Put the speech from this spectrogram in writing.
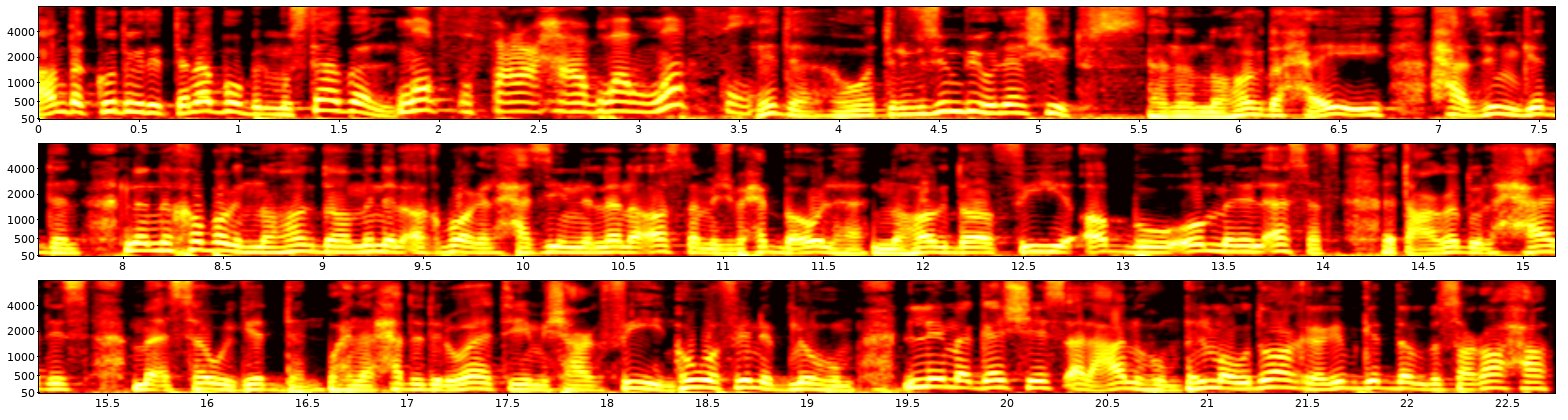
عندك قدرة التنبؤ بالمستقبل. نفسي الصراحة يا بلال نفسي. إيه ده؟ هو التلفزيون بيقول إيه يا شيتوس أنا النهارده حقيقي حزين جدا لأن خبر النهارده من الأخبار الحزين اللي أنا أصلا مش بحب أقولها. النهارده في أب وأم للأسف. اتعرضوا لحادث مأساوي جدا. وإحنا لحد دلوقتي مش عارفين هو فين ابنهم ليه ما جاش يسأل عنهم. الموضوع غريب جدا بصراحة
